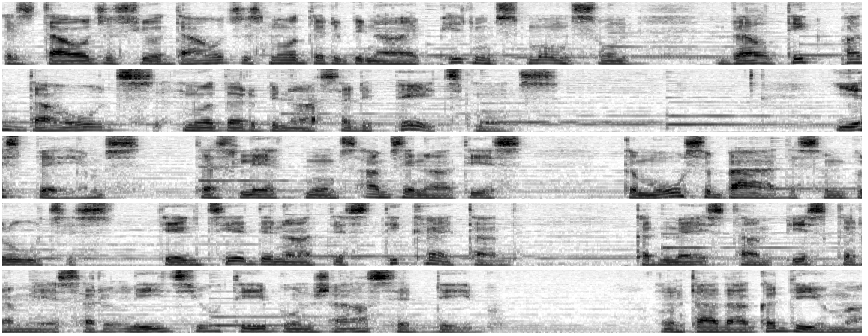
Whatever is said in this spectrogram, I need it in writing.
kas daudzus, jo daudzus nodarbināja pirms mums un vēl tikpat daudz nodarbinās arī pēc mums. Iespējams, tas liek mums apzināties, ka mūsu bēdas un brūces tiek dziedinātas tikai tad, kad mēs tām pieskaramies ar līdzjūtību un žēlsirdību. Un tādā gadījumā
